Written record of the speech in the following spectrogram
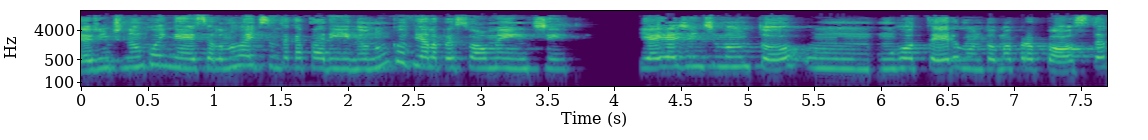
A gente não conhece, ela não é de Santa Catarina, eu nunca vi ela pessoalmente. E aí a gente montou um, um roteiro, montou uma proposta,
